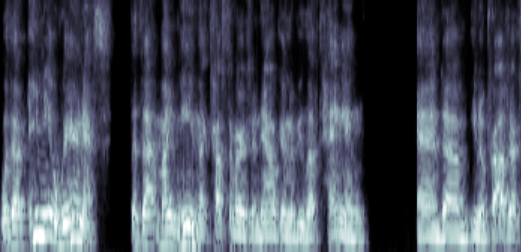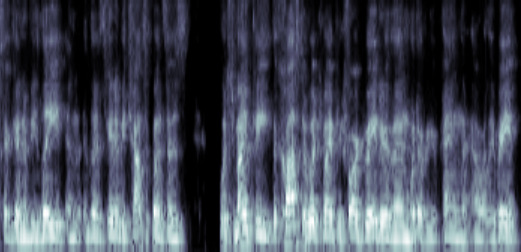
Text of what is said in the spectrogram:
Without any awareness that that might mean that customers are now going to be left hanging and um, you know projects are going to be late and there's going to be consequences which might be the cost of which might be far greater than whatever you're paying the hourly rate,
